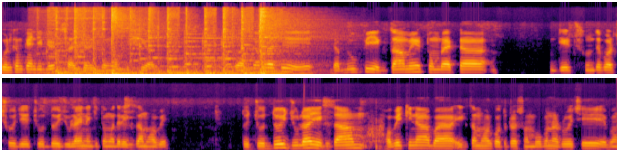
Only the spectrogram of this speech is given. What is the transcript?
ওয়েলকাম ক্যান্ডিডেট সাইটার একদম অফিসিয়াল তো আজকে আমরা যে ডাব্লিউপি এক্সামের তোমরা একটা ডেট শুনতে পারছ যে চোদ্দোই জুলাই নাকি তোমাদের এক্সাম হবে। তো চোদ্দোই জুলাই এক্সাম হবে কিনা বা এক্সাম হওয়ার কতটা সম্ভাবনা রয়েছে এবং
